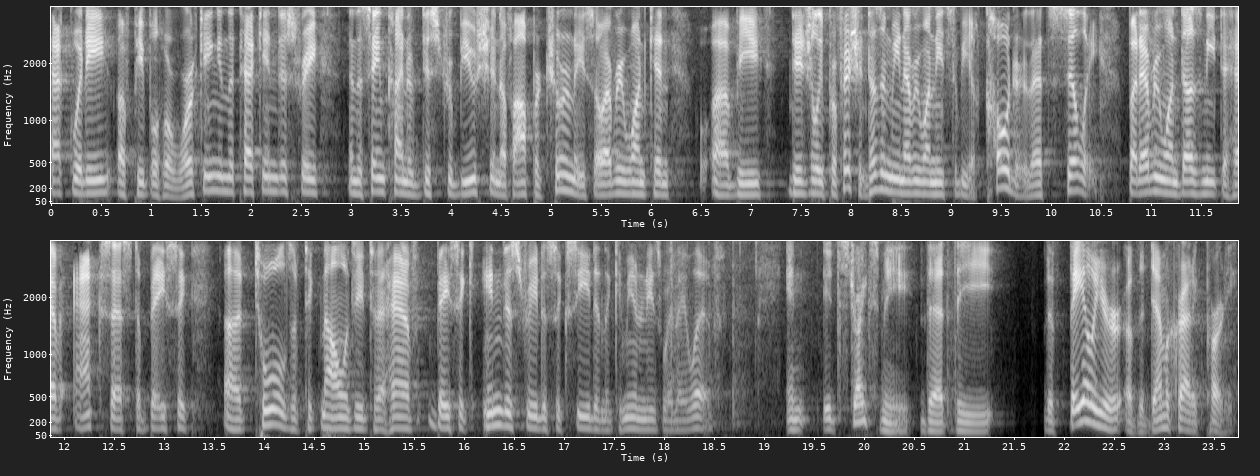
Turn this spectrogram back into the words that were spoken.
equity of people who are working in the tech industry and the same kind of distribution of opportunity so everyone can uh, be digitally proficient. Doesn't mean everyone needs to be a coder, that's silly, but everyone does need to have access to basic uh, tools of technology to have basic industry to succeed in the communities where they live. And it strikes me that the the failure of the Democratic Party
